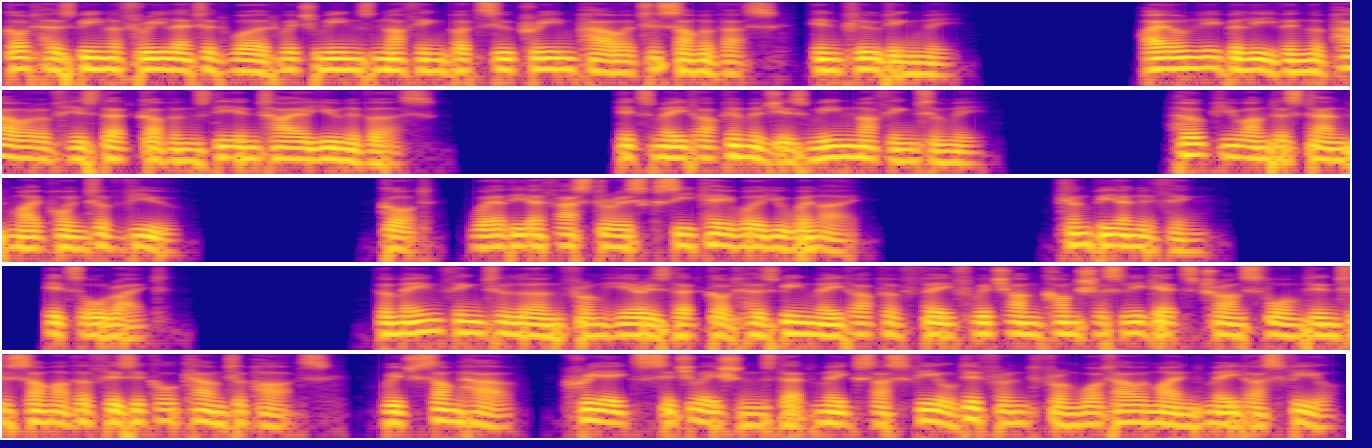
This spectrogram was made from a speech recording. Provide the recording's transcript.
God has been a three-lettered word which means nothing but supreme power to some of us, including me. I only believe in the power of His that governs the entire universe. Its made-up images mean nothing to me. Hope you understand my point of view. God, where the F asterisk CK were you when I? Can be anything. It's alright. The main thing to learn from here is that God has been made up of faith which unconsciously gets transformed into some other physical counterparts, which somehow, creates situations that makes us feel different from what our mind made us feel.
